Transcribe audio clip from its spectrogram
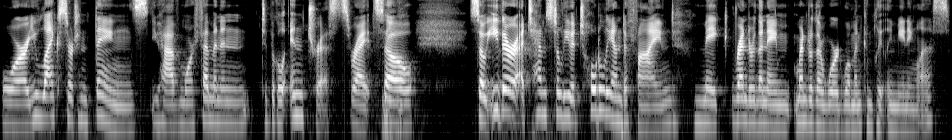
or you like certain things, you have more feminine typical interests, right? So, so either attempts to leave it totally undefined, make render the name render the word woman completely meaningless,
